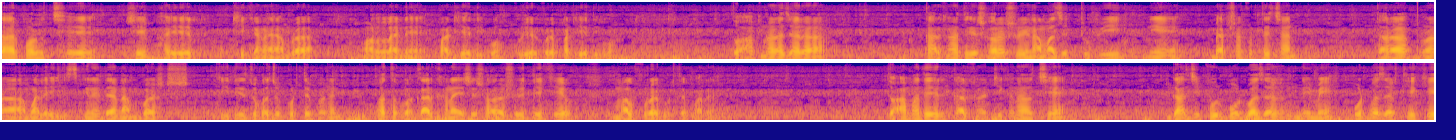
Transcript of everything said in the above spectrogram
তারপর হচ্ছে সেই ভাইয়ের ঠিকানায় আমরা অনলাইনে পাঠিয়ে দিব কুরিয়ার করে পাঠিয়ে দিব। তো আপনারা যারা কারখানা থেকে সরাসরি নামাজের টুপি নিয়ে ব্যবসা করতে চান, তারা আপনারা আমার এই স্ক্রিনে দেওয়া নাম্বারটিতে যোগাযোগ করতে পারেন অথবা কারখানায় এসে সরাসরি দেখেও মাল ক্রয় করতে পারেন। তো আমাদের কারখানার ঠিকানা হচ্ছে গাজীপুর বোটবাজার নেমে বোটবাজার থেকে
